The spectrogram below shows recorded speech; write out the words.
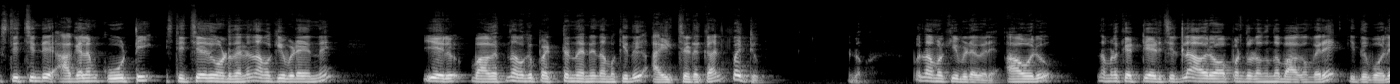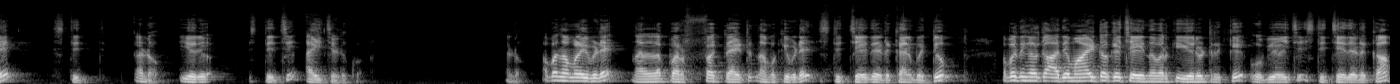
സ്റ്റിച്ചിന്റെ അകലം കൂട്ടി സ്റ്റിച്ച് ചെയ്തുകൊണ്ട് തന്നെ നമുക്കിവിടെ നിന്ന് ഈ ഒരു ഭാഗത്ത് നമുക്ക് പെട്ടെന്ന് തന്നെ നമുക്കിത് അയച്ചെടുക്കാൻ പറ്റും. കേട്ടോ അപ്പോൾ നമുക്ക് ഇവിടെ വരെ ആ ഒരു നമ്മൾ കെട്ടിയടിച്ചിട്ടുള്ള ആ ഒരു ഓപ്പൺ തുടങ്ങുന്ന ഭാഗം വരെ ഇതുപോലെ സ്റ്റിച്ച് കണ്ടോ? ഈ ഒരു സ്റ്റിച്ച് അയച്ചെടുക്കുക കേട്ടോ അപ്പോൾ നമ്മളിവിടെ നല്ല പെർഫെക്റ്റ് ആയിട്ട് നമുക്കിവിടെ സ്റ്റിച്ച് ചെയ്ത് എടുക്കാൻ പറ്റും. അപ്പോൾ നിങ്ങൾക്ക് ആദ്യമായിട്ടൊക്കെ ചെയ്യുന്നവർക്ക് ഈ ഒരു ട്രിക്ക് ഉപയോഗിച്ച് സ്റ്റിച്ച് ചെയ്തെടുക്കാം.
